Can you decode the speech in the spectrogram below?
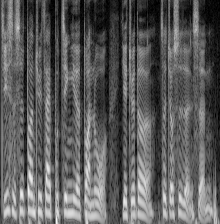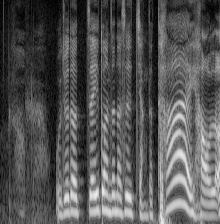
即使是断句在不经意的段落，也觉得这就是人生。我觉得这一段真的是讲得太好了，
